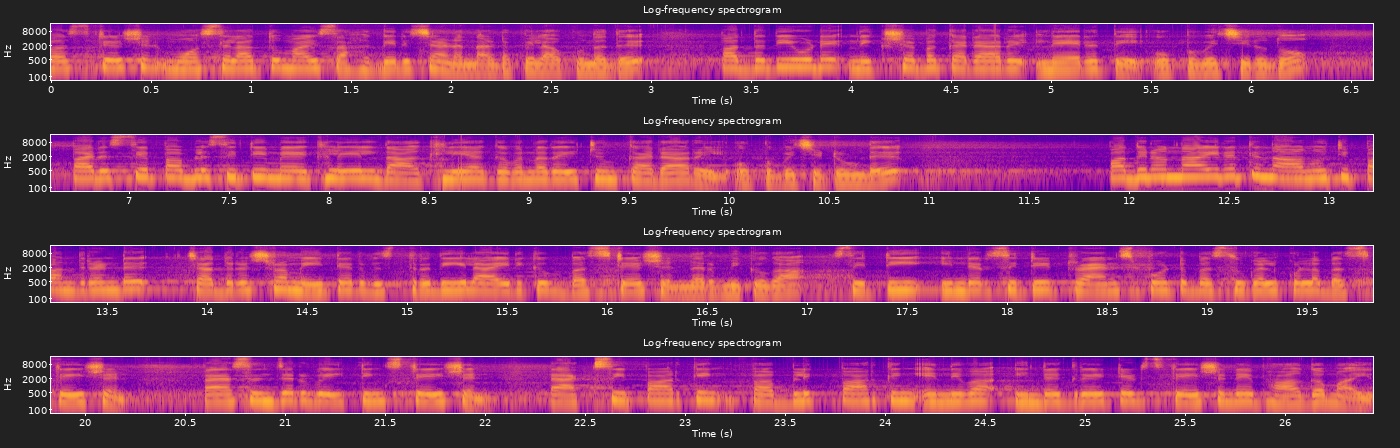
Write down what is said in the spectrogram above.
ബസ് സ്റ്റേഷൻ മോസലാത്തുമായി സഹകരിച്ചാണ് നടപ്പിലാക്കുന്നത്. പദ്ധതിയുടെ നിക്ഷേപ കരാറിൽ നേരത്തെ ഒപ്പുവെച്ചിരുന്നു. പരസ്യ പബ്ലിസിറ്റി മേഖലയിൽ ദാഖിലിയ ഗവർണറേറ്റും കരാറിൽ ഒപ്പുവെച്ചിട്ടുണ്ട്. പതിനൊന്നായിരത്തി നാനൂറ്റി പന്ത്രണ്ട് ചതുരശ്ര മീറ്റർ വിസ്തൃതിയിലായിരിക്കും ബസ് സ്റ്റേഷൻ നിർമ്മിക്കുക. സിറ്റി ഇന്റർസിറ്റി ട്രാൻസ്പോർട്ട് ബസ്സുകൾക്കുള്ള bus station passenger waiting station taxi parking public parking എന്നിവ ഇന്റഗ്രേറ്റഡ് സ്റ്റേഷന്റെ ഭാഗമായി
